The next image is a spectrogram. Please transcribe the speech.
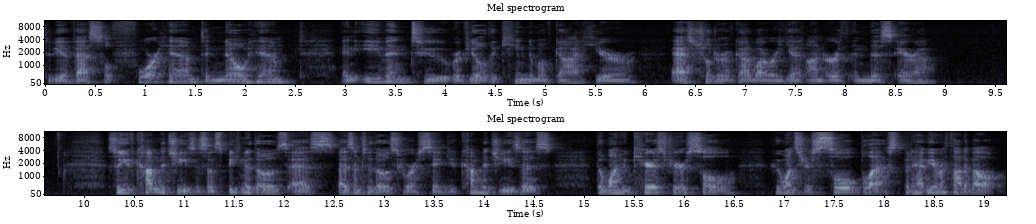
to be a vessel for Him, to know Him, and even to reveal the kingdom of God here as children of God while we're yet on earth in this era. So you've come to Jesus. I'm speaking to those as, as unto those who are saved. You've come to Jesus, the one who cares for your soul, who wants your soul blessed. But have you ever thought about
